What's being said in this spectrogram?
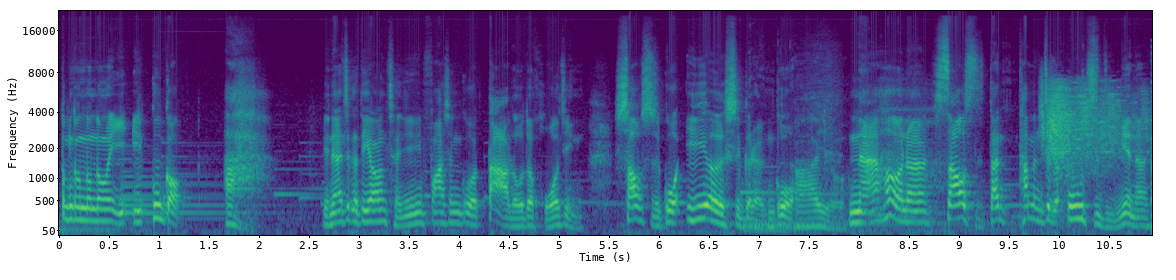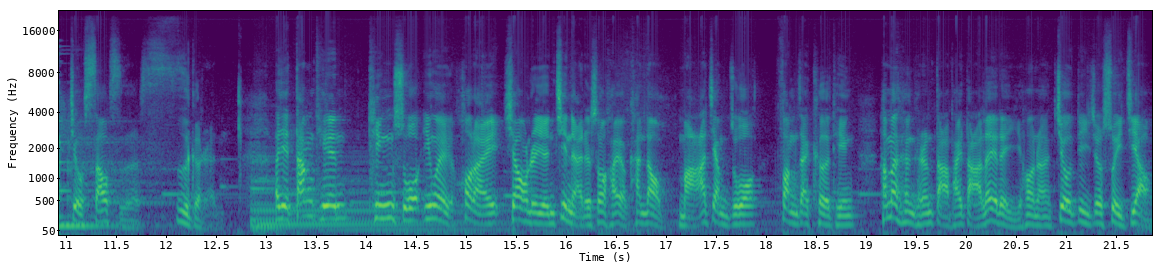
咚咚咚咚一一 Google 啊，原来这个地方曾经发生过大楼的火警，烧死过一二十个人过。哎呦，然后呢，烧死，但他们这个屋子里面呢，就烧死了四个人。而且当天听说，因为后来消防人员进来的时候，还有看到麻将桌放在客厅，他们很可能打牌打累了以后呢，就地就睡觉，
